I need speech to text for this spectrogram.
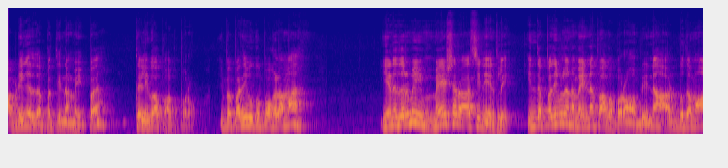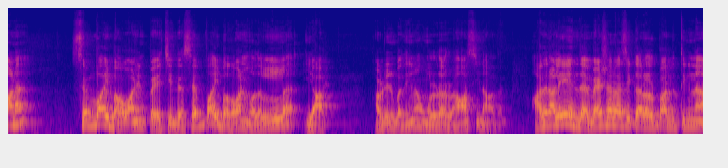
அப்படிங்கிறத பற்றி நம்ம இப்போ தெளிவாக பார்க்க போகிறோம் இப்போ பதிவுக்கு போகலாமா? எனதருமை மேஷ ராசி நேர்களே இந்த பதிவில் நம்ம என்ன பார்க்க போகிறோம் அப்படின்னா அற்புதமான செவ்வாய் பகவானின் பயிற்சி. இந்த செவ்வாய் பகவான் முதல்ல யார்? அப்படின்னு பார்த்தீங்கன்னா உங்களோட ராசிநாதன். அதனாலே இந்த மேஷ ராசிக்காரர்கள் பார்த்தீங்கன்னா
